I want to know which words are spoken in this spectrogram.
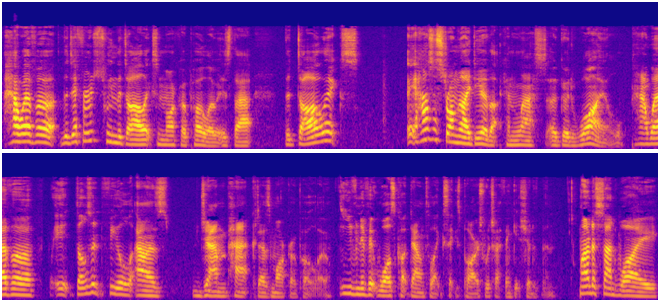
However, the difference between the Daleks and Marco Polo is that the Daleks it has a strong idea that can last a good while. However, it doesn't feel as jam-packed as Marco Polo, even if it was cut down to like six parts, which I think it should have been. I understand why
